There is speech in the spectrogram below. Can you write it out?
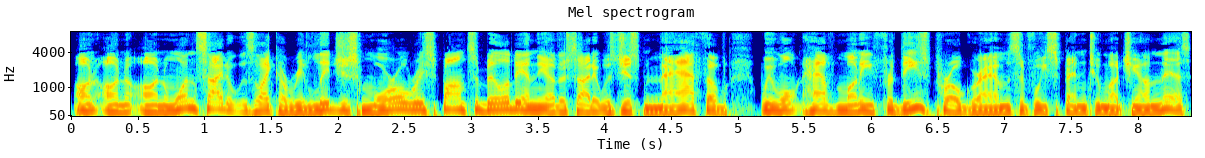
on on on one side it was like a religious moral responsibility, and the other side it was just math of we won't have money for these programs if we spend too much on this.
